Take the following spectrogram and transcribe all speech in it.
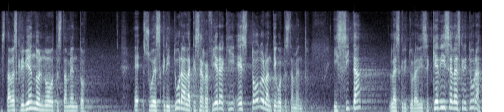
Estaba escribiendo el Nuevo Testamento. Eh, su escritura a la que se refiere aquí es todo el Antiguo Testamento. Y cita la escritura. Y dice, ¿qué dice la escritura?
